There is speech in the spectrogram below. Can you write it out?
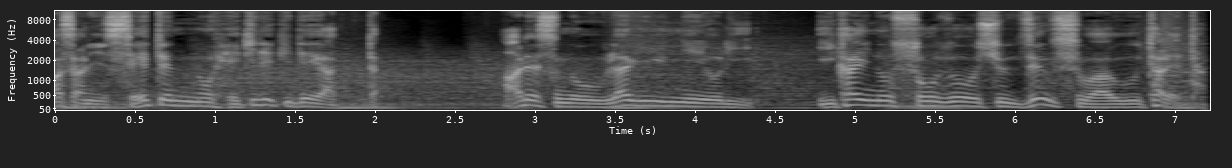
まさに晴天の霹靂であった。アレスの裏切りにより異界の創造主ゼウスは撃たれた。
